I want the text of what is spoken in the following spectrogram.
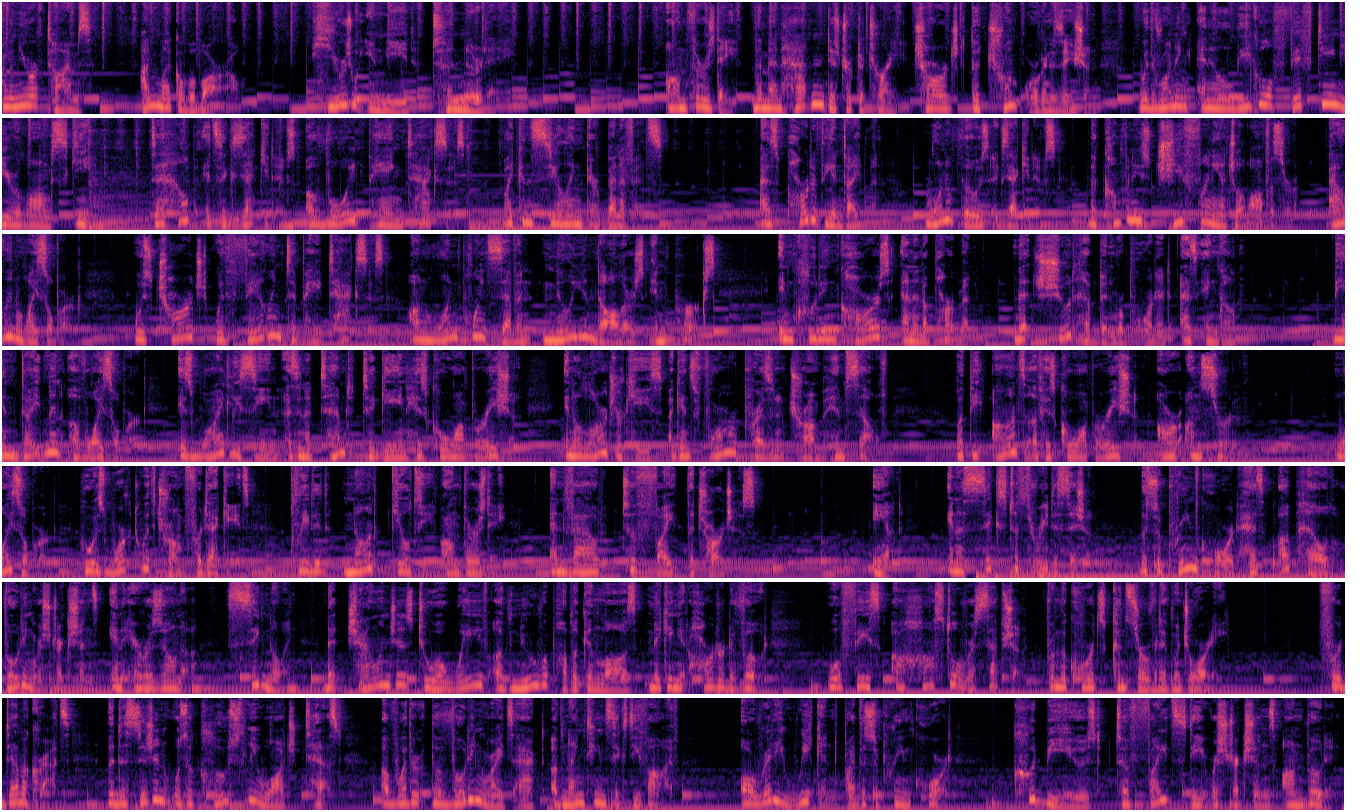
From the New York Times, I'm Michael Barbaro. Here's what you need to know today. On Thursday, the Manhattan District Attorney charged the Trump Organization with running an illegal 15 year long scheme to help its executives avoid paying taxes by concealing their benefits. As part of the indictment, one of those executives, the company's chief financial officer, Allen Weisselberg, was charged with failing to pay taxes on $1.7 million in perks, including cars and an apartment that should have been reported as income. The indictment of Weisselberg is widely seen as an attempt to gain his cooperation in a larger case against former President Trump himself, but the odds of his cooperation are uncertain. Weisselberg, who has worked with Trump for decades, pleaded not guilty on Thursday and vowed to fight the charges. And in a 6 to 3 decision, the Supreme Court has upheld voting restrictions in Arizona, signaling that challenges to a wave of new Republican laws making it harder to vote will face a hostile reception from the court's conservative majority. For Democrats, the decision was a closely watched test of whether the Voting Rights Act of 1965, already weakened by the Supreme Court, could be used to fight state restrictions on voting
